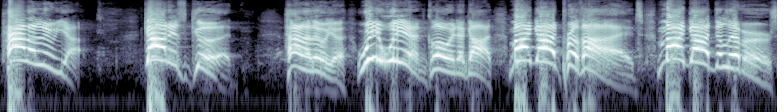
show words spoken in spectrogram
Hallelujah! God is good. Hallelujah. We win. Glory to God. My God provides. My God delivers.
